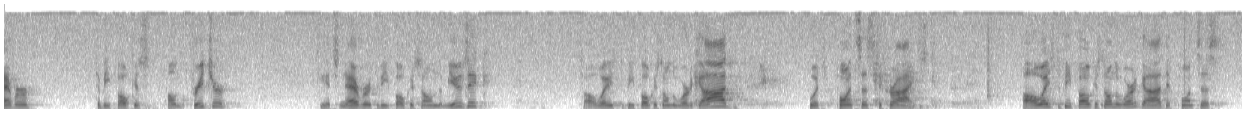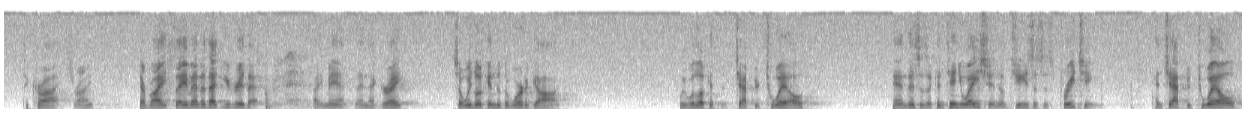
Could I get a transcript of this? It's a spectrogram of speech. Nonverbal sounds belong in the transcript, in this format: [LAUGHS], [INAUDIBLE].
never to be focused on the preacher. It's never to be focused on the music. It's always to be focused on the Word of God, which points us to Christ. Always to be focused on the Word of God that points us to Christ, right? Everybody say amen to that. You agree with that? Amen. amen. Isn't that great? So we look into the Word of God. We will look at chapter 12, and this is a continuation of Jesus' preaching. And chapter 12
